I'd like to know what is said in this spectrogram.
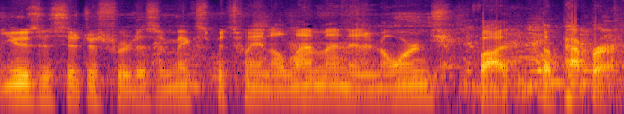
yuzu citrus fruit is a mix between a lemon and an orange, but the pepper.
